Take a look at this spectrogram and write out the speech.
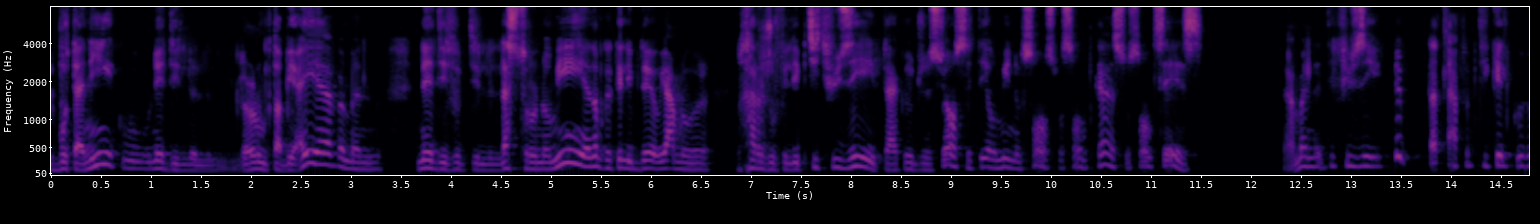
ال botanique ونادي العلوم الطبيعية فما نادي فهمتي ال astronomie هذوك اللي بداوا يعملوا خرجوا في les petites fusées تاع club jeunes science c'était en 1975 76 عملنا des fusées تطلع فهمتي quelques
